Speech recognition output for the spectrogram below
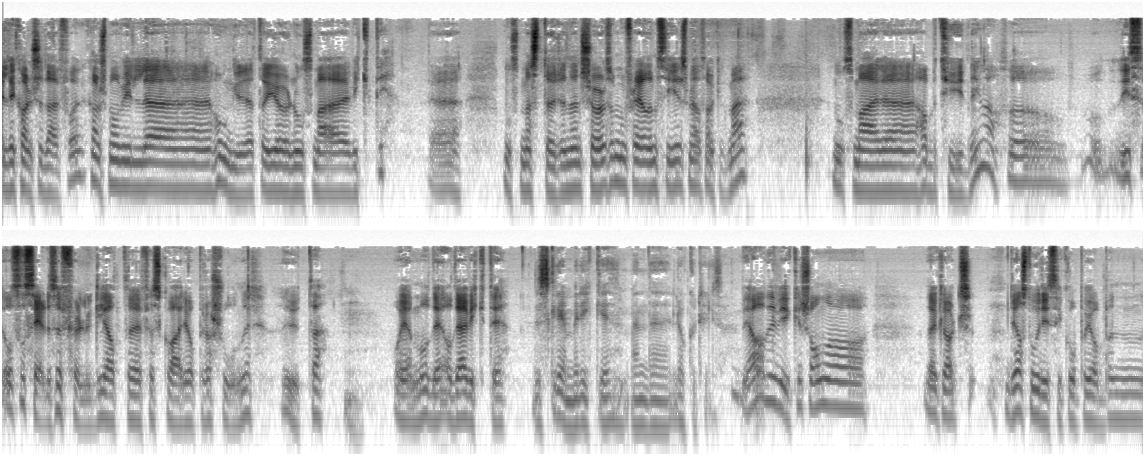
Eller kanskje derfor. Kanskje man vil uh, hungre etter å gjøre noe som er viktig. Uh, noe som er større enn en sjøl, som flere av dem sier, som jeg har snakket med. Noe som er, uh, har betydning. Da. Så, og, de, og, så ser de selvfølgelig at FSK er i operasjoner ute mm. og hjemme, og det, og det er viktig. Det skremmer ikke, men det lokker til seg? Ja, det virker sånn. og det er klart, De har stor risiko på jobben,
